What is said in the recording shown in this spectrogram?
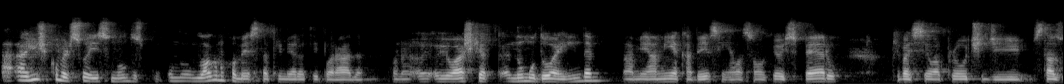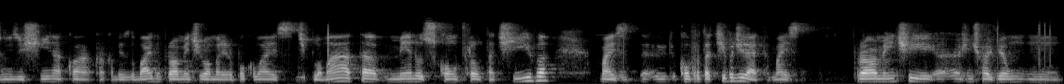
A, a gente conversou isso dos, logo no começo da primeira temporada. Eu, eu acho que não mudou ainda a minha, a minha cabeça em relação ao que eu espero que vai ser o approach de Estados Unidos e China com a, com a cabeça do Biden, provavelmente de uma maneira um pouco mais diplomata, menos confrontativa, mas eh, confrontativa direta, mas provavelmente a gente vai ver um, um,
